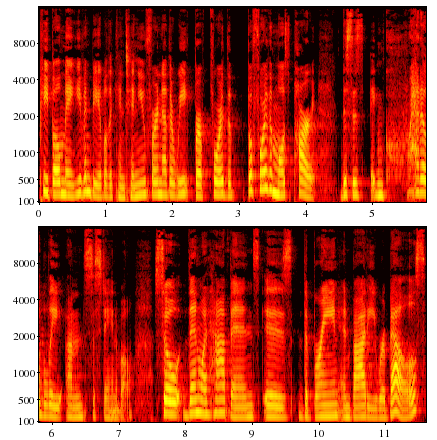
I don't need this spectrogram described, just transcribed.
people may even be able to continue for another week, but for the before the most part, this is incredibly unsustainable. So then what happens is the brain and body rebels.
